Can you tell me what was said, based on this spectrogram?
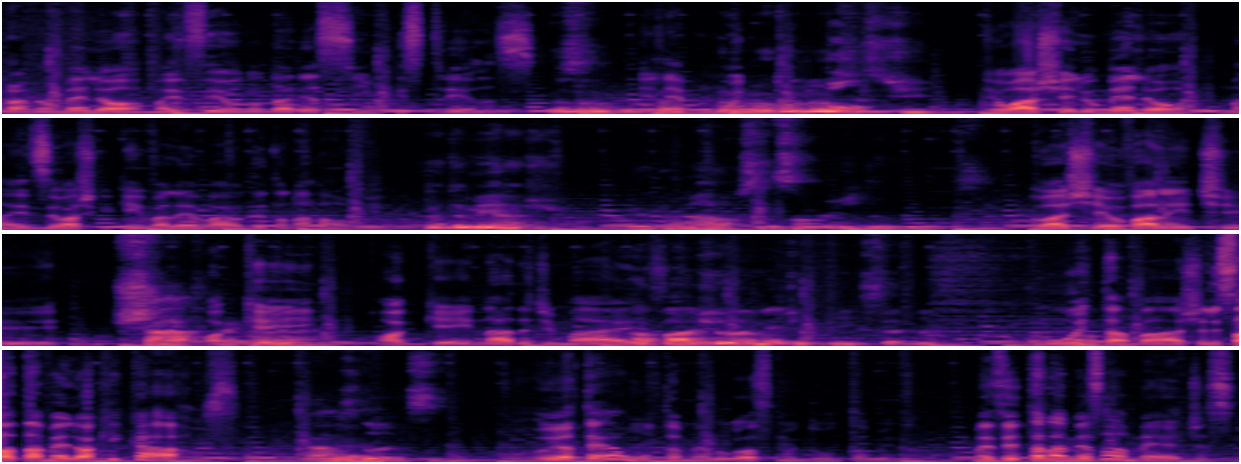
pra mim, é o melhor, mas eu não daria 5 estrelas. Eu não, eu, Ele é muito bom. assisti. Eu acho ele o melhor, mas eu acho que quem vai levar é o Detona Ralph. Eu também acho. Detona Ralph sem sombra de dúvidas. Eu achei o Valente Chato ok, ok, nada demais. Abaixo o- da média Pixar, né? Muito abaixo. Ele só tá melhor que Carros. Carros dois, né? E até um também, eu não gosto muito do um também, não. Mas ele tá na mesma média, assim.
